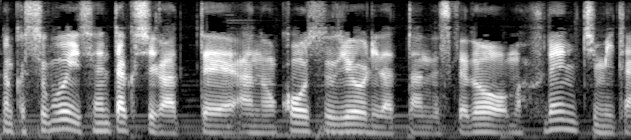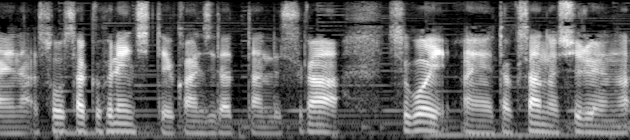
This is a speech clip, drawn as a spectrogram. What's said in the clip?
なんかすごい選択肢があってあのコース料理だったんですけど、まあ、フレンチみたいな創作フレンチっていう感じだったんですがすごい、えー、たくさんの種類の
